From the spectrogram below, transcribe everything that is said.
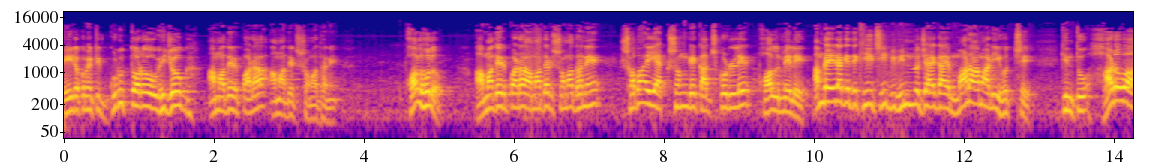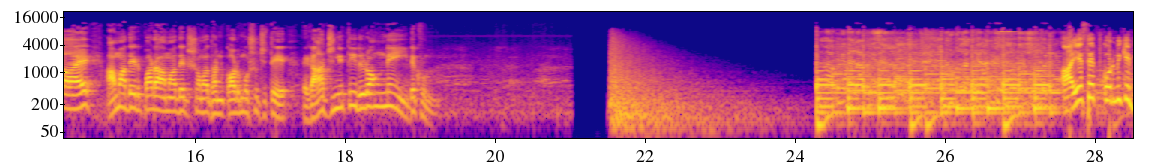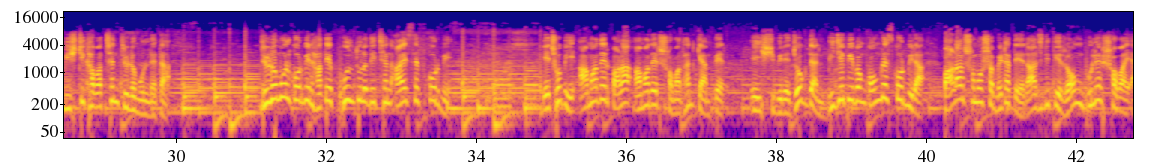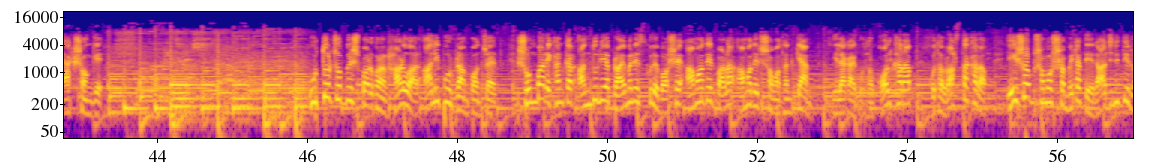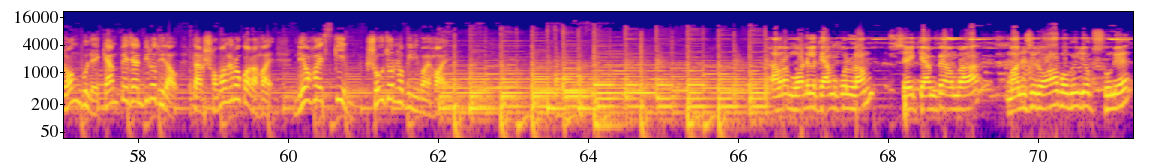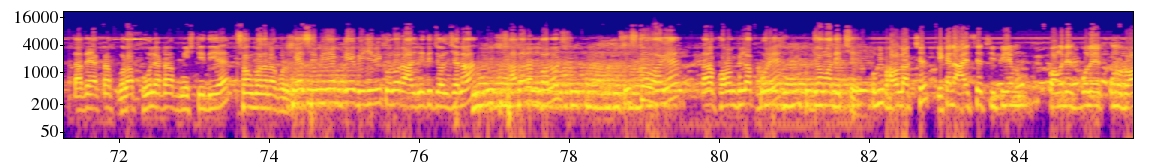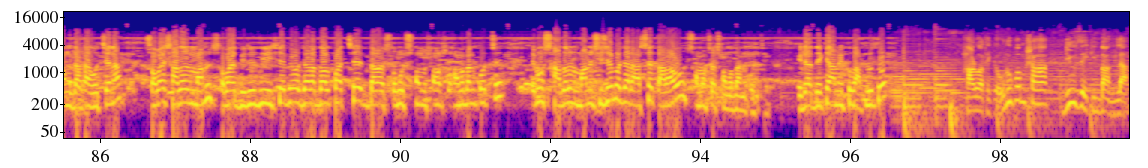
এই রকম একটি গুরুতর অভিযোগ আমাদের পাড়া, আমাদের সমাধানে। ফল হলো, আমাদের পাড়া, আমাদের সমাধানে সবাই একসঙ্গে কাজ করলে ফল মেলে। আমরা এর আগে দেখিয়েছি, বিভিন্ন জায়গায় মারামারি হচ্ছে। কিন্তু হাড়োয়ায় আমাদের পাড়া, আমাদের সমাধান কর্মসূচিতে রাজনীতির রং নেই, দেখুন। আইএসএফ কর্মীকে মিষ্টি খাওয়াচ্ছেন তৃণমূল নেতা। তৃণমূল কর্মীর হাতে ফুল তুলে দিচ্ছেন আইএসএফ কর্মী। এ ছবি আমাদের পাড়া, আমাদের সমাধান ক্যাম্পের। এই শিবিরে যোগ দেন বিজেপি এবং কংগ্রেস কর্মীরা। পাড়ার সমস্যা মেটাতে রাজনীতির রং ভুলে সবাই একসঙ্গে। উত্তর চব্বিশ পরগনার হাড়োয়ার আলিপুর গ্রাম পঞ্চায়েত। সোমবার এখানকার আন্দুলিয়া প্রাইমারি স্কুলে বসে আমাদের পাড়া, আমাদের সমাধান ক্যাম্প। এলাকায় কোথাও কল খারাপ, কোথাও রাস্তা খারাপ, এইসব সমস্যা মেটাতে রাজনীতির রং ভুলে ক্যাম্পে যান বিরোধীরাও। তার সমাধানও করা হয়। নেওয়া হয় স্কিম, সৌজন্য বিনিময় হয়। আমরা মডেল ক্যাম্প করলাম। সেই ক্যাম্পে আমরা মানুষের অভাব অভিযোগ শুনে তাতে একটা গোলাপ ফুল একটা মিষ্টি দিয়ে সংবর্ধনা করলাম কে সিপিএম কে বিজেপি কোনো রাজনীতি চলছে না। সাধারণ মানুষ সুষ্ঠুভাবে তারা ফর্ম ফিল করে জমা দিচ্ছে। খুবই ভালো লাগছে। এখানে আইএসএফ সিপিএম কংগ্রেস বলে কোনো রং দেখা হচ্ছে না। সবাই সাধারণ মানুষ সবাই বিরোধী হিসেবেও যারা দল পাচ্ছে তারা সম- সম- সমস্যার সমাধান করছে এবং সাধারণ মানুষ হিসেবে যারা আসে তারাও সমস্যার সমাধান করছে। এটা দেখে আমি খুব আপ্লুত। হাড়োয়া থেকে অনুপম সাহা নিউজ এইটিন বাংলা।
